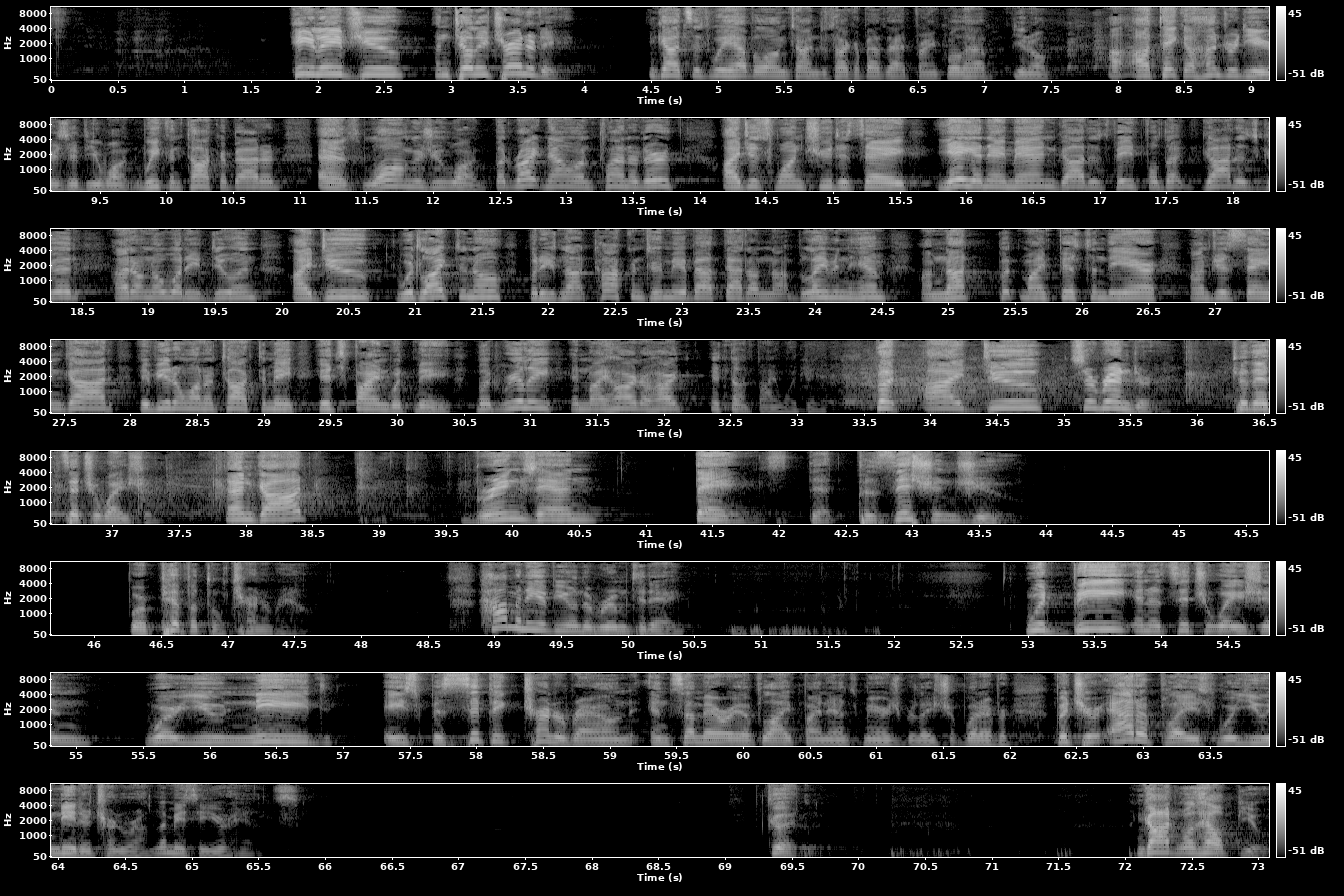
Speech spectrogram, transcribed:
He leaves you until eternity. And God says, We have a long time to talk about that, Frank. We'll have, you know, I'll take a hundred years if you want. We can talk about it as long as you want. But right now on planet Earth, I just want you to say, Yay and amen. God is faithful. God is good. I don't know what he's doing. I do, would like to know, but he's not talking to me about that. I'm not blaming him. I'm not putting my fist in the air. I'm just saying, God, if you don't want to talk to me, it's fine with me. But really, in my heart of hearts, it's not fine with me. But I do surrender to this situation. And God brings in things that positions you for a pivotal turnaround. How many of you in the room today would be in a situation where you need a specific turnaround in some area of life, finance, marriage, relationship, whatever, but you're at a place where you need a turnaround? Let me see your hands. Good. God will help you.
